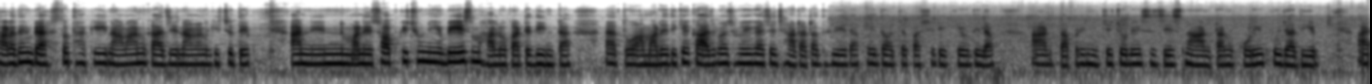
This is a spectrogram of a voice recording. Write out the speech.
সারাদিন ব্যস্ত থাকি নানান কাজে নানান কিছুতে। আর মানে সব কিছু নিয়ে বেশ ভালো কাটে দিনটা। তো আমার এদিকে কাজ বাজ হয়ে গেছে ঝাঁটাটা ধুয়ে এই দরজার পাশে রেখেও দিলাম। আর তারপরে নিচে চলে এসেছে স্নান টান করে পূজা দিয়ে। আর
